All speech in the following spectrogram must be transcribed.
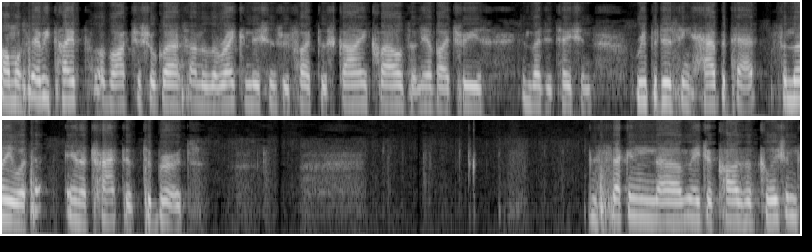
Almost every type of artificial glass under the right conditions reflect the sky, clouds, or nearby trees and vegetation, reproducing habitat familiar with and attractive to birds. The second uh, major cause of collisions,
